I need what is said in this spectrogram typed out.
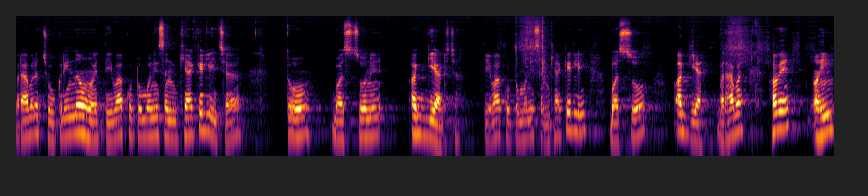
બરાબર? છોકરી ન હોય તેવા કુટુંબોની સંખ્યા કેટલી છે? તો બસો ને અગિયાર છે. તેવા કુટુંબોની સંખ્યા કેટલી? બસો અગિયાર. બરાબર? હવે અહીં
